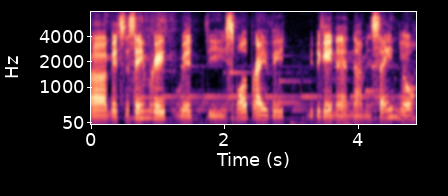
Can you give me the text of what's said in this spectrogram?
um, it's the same rate with the small private bibigay na namin sa inyo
